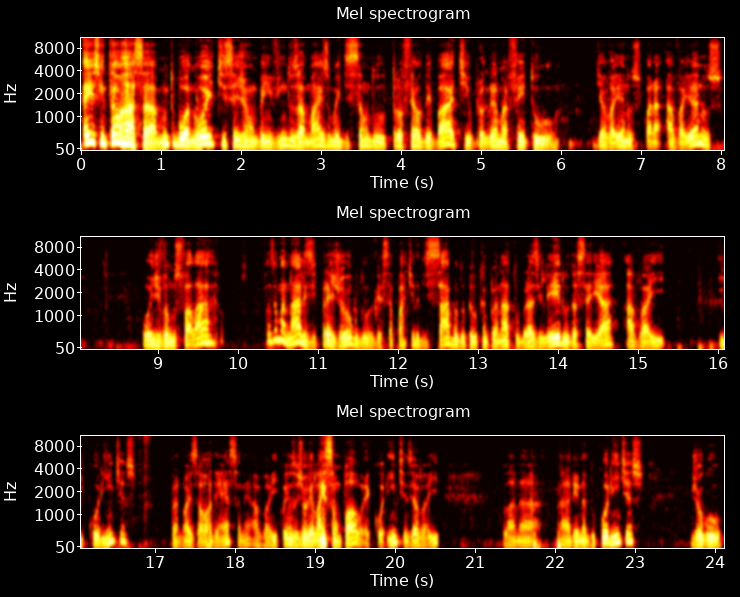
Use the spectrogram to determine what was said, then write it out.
É isso então, raça. Muito boa noite. Sejam bem-vindos a mais uma edição do Troféu Debate, o programa feito de havaianos para havaianos. Hoje vamos falar, fazer uma análise pré-jogo dessa partida de sábado pelo Campeonato Brasileiro da Série A, Havaí e Corinthians. Para nós a ordem é essa, né? Havaí e Corinthians. O jogo é lá em São Paulo, é Corinthians e Havaí, lá na, na Arena do Corinthians. Jogo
